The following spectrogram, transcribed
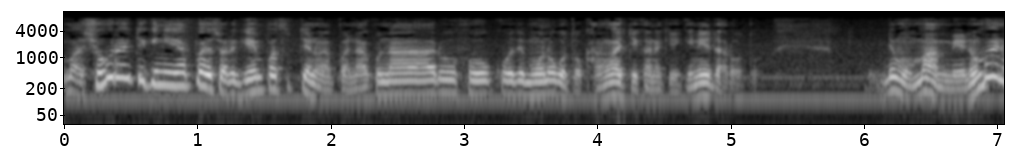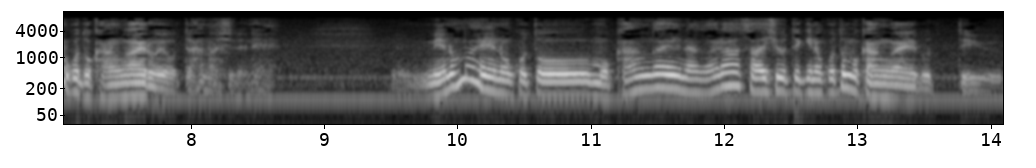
まあ将来的にやっぱりそれ原発っていうのはやっぱなくなる方向で物事を考えていかなきゃいけねえだろうと。でもまあ目の前のことを考えろよって話でね。目の前のことも考えながら最終的なことも考えるっていう。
